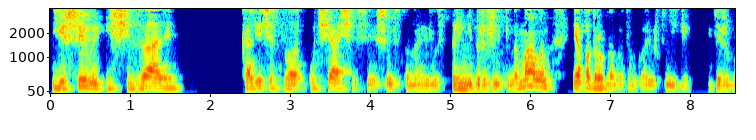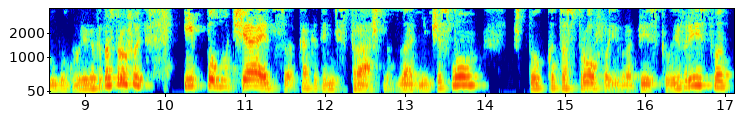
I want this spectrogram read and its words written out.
ешивы исчезали, количество учащихся ешив становилось пренебрежительно малым. Я подробно об этом говорю в книге «Где же был Бог во время катастрофы?». И получается, как это не страшно, задним числом, что катастрофа европейского еврейства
